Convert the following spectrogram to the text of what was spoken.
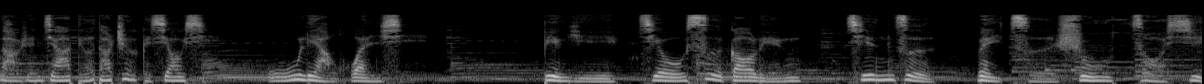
老人家得到这个消息，无量欢喜，并以九四高龄亲自为此书作序。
